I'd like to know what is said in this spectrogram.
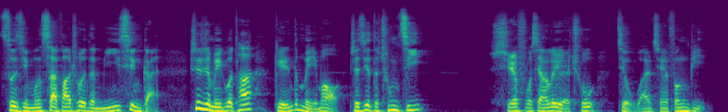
孙庆萌散发出来的迷性感，甚至美过她给人的美貌直接的冲击。学府巷六月初就完全封闭，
